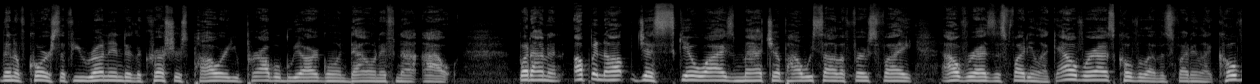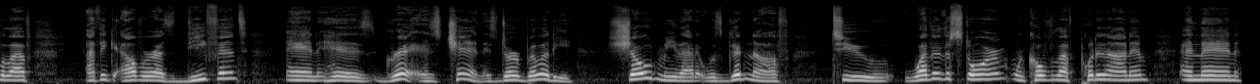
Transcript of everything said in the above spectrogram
then of course, if you run into the Crusher's power, you probably are going down, if not out. But on an up and up, just skill wise matchup, how we saw the first fight, Alvarez is fighting like Alvarez, Kovalev is fighting like Kovalev. I think Alvarez defense and his grit, his chin, his durability showed me that it was good enough to weather the storm when Kovalev put it on him and then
